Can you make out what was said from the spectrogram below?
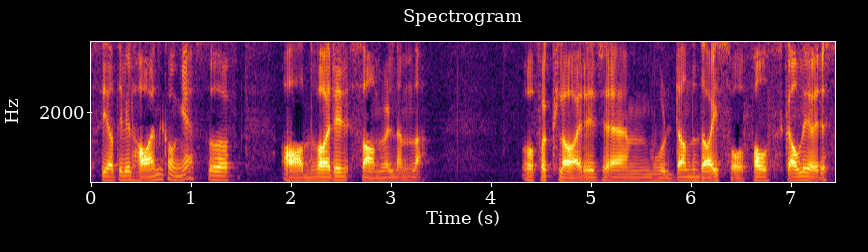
si at de vil ha en konge, så advarer Samuel dem da og forklarer eh, hvordan det da i så fall skal gjøres.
